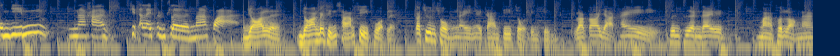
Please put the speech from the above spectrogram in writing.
อมยิ้มนะคะ คิดอะไรเพลินๆมากกว่า ย้อนเลย ย้อนไปถึง 3-4 ขวบเลย ก็ชื่นชมในในการตีโจทย์จริงๆ แล้วก็อยากให้เพื่อนๆได้มาทดลองนั่ง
